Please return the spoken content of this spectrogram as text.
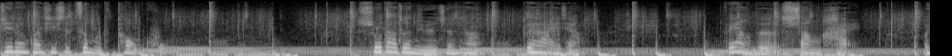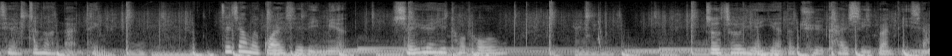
这段关系是这么的痛苦，说到这女人身上，对她来讲，非常的伤害。而且真的很难听，在这样的关系里面，谁愿意偷偷遮遮掩掩的去开始一段地下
